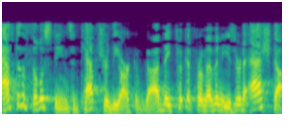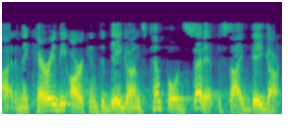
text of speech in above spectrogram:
After the Philistines had captured the ark of God, they took it from Ebenezer to Ashdod, and they carried the ark into Dagon's temple and set it beside Dagon.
